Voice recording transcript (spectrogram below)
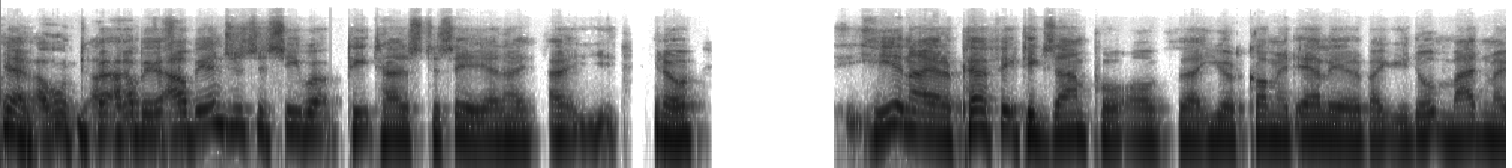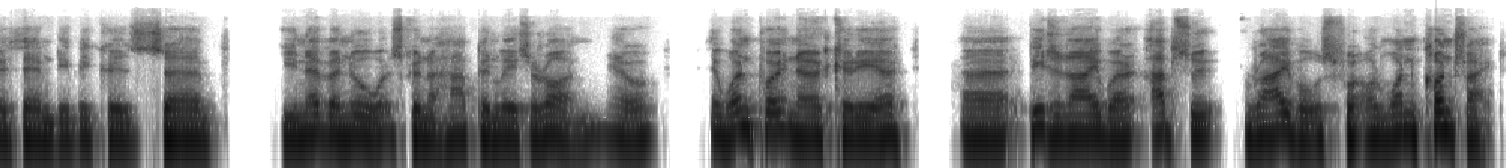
yeah, I, I won't. But I will be I'll be interested to see what Pete has to say, and I, I you know, he and I are a perfect example of uh, your comment earlier about you don't madmouth MD because uh, you never know what's going to happen later on. You know, at one point in our career, uh, Pete and I were absolute rivals for on one contract.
